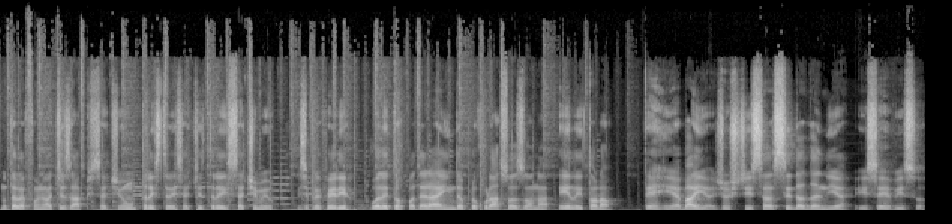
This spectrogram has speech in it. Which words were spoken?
no telefone WhatsApp 71 3373 7000. E se preferir, o eleitor poderá ainda procurar sua zona eleitoral. TRE Bahia, Justiça, Cidadania e Serviço.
